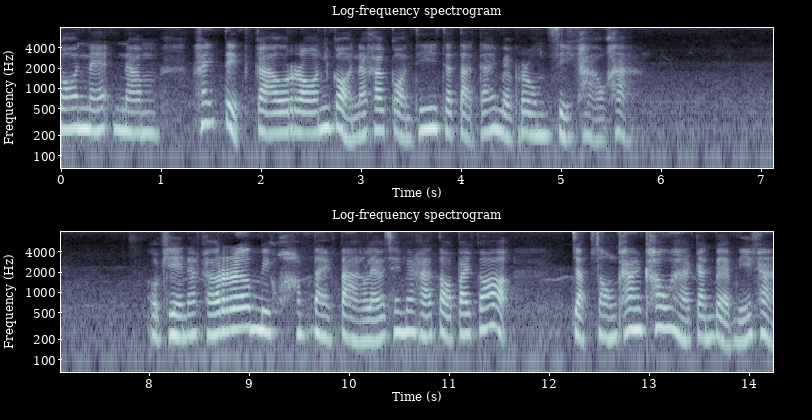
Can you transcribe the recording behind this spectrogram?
ก็แนะนำให้ติดกาวร้อนก่อนนะคะ ก่อนที่จะตัดได้ไหมพรมสีขาวค่ะโอเคนะคะ เริ่มมีความแตกต่างแล้วใช่ไหมคะ ต่อไปก็ จับสองข้างเข้าหากันแบบนี้ค่ะ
